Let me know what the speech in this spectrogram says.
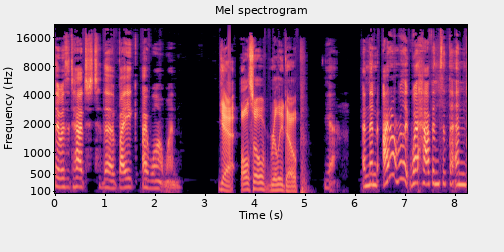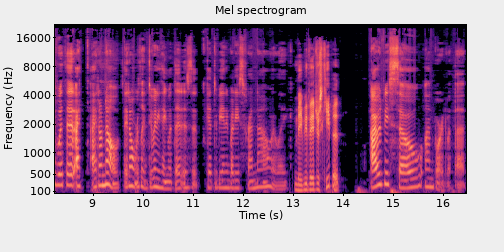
that was attached to the bike, I want one. Yeah, also really dope. Yeah. And then I don't really what happens at the end with it. I I don't know. They don't really do anything with it. Is it get to be anybody's friend now or like Maybe they just keep it. I would be so on board with that.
